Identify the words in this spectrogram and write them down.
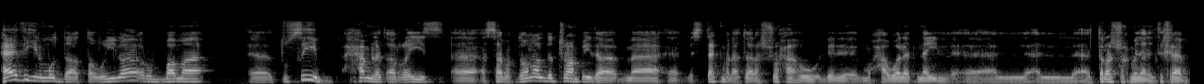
هذه المدة الطويلة ربما آه، تصيب حملة الرئيس السابق دونالد ترامب إذا ما استكمل ترشحه لمحاولة نيل الترشح من الانتخاب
